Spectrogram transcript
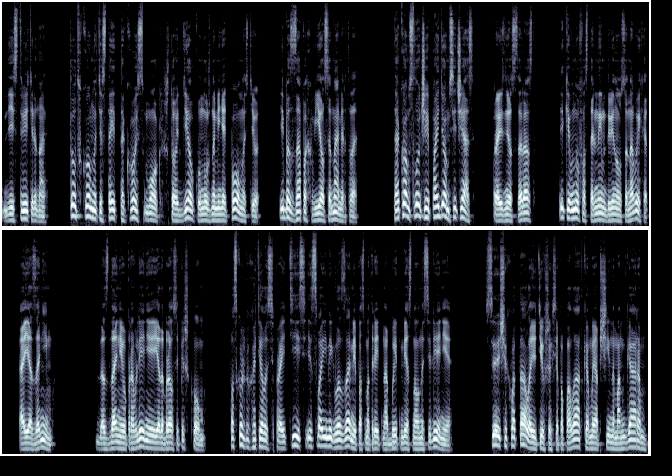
Действительно, тут в комнате стоит такой смог, что отделку нужно менять полностью, ибо запах въелся намертво. «В таком случае пойдем сейчас», — произнес Сараст и, кивнув остальным, двинулся на выход, а я за ним. До здания управления я добрался пешком, поскольку хотелось пройтись и своими глазами посмотреть на быт местного населения. Все еще хватало ютившихся по палаткам и общинам ангарам.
